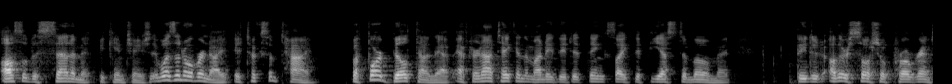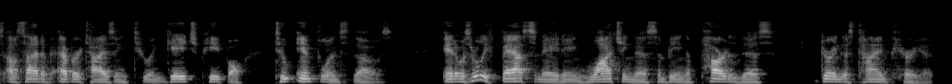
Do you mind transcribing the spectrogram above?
Also, the sentiment became changed. It wasn't overnight, it took some time. But Ford built on that. After not taking the money, they did things like the Fiesta movement. They did other social programs outside of advertising to engage people, to influence those. And it was really fascinating watching this and being a part of this during this time period.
